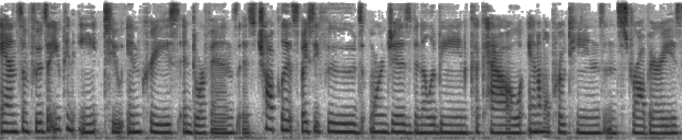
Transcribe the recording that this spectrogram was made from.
and some foods that you can eat to increase endorphins is chocolate, spicy foods, oranges, vanilla bean, cacao, animal proteins, and strawberries.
